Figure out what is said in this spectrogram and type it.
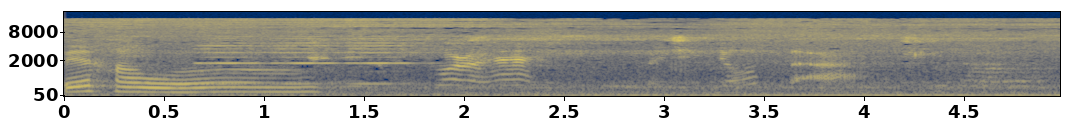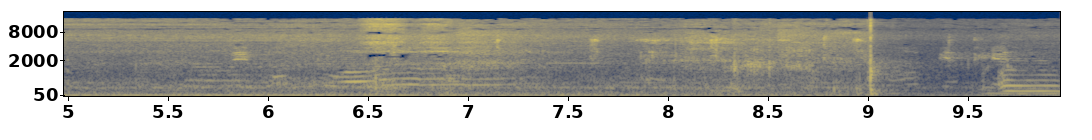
bé hào ha Phải chị nhớ ta Mình không có ừ.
